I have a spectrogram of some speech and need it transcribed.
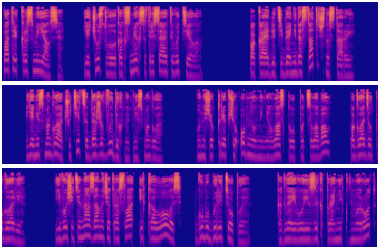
Патрик рассмеялся. Я чувствовала, как смех сотрясает его тело. «Пока я для тебя недостаточно старый?» Я не смогла отшутиться, даже выдохнуть не смогла. Он еще крепче обнял меня, ласково поцеловал, погладил по голове. Его щетина за ночь отросла и кололась, губы были теплые. Когда его язык проник в мой рот,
